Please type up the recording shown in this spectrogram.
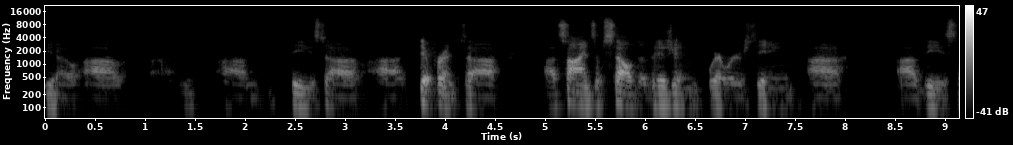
you know, uh, uh um, these uh, uh, different uh, signs of cell division where we're seeing uh, uh, these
